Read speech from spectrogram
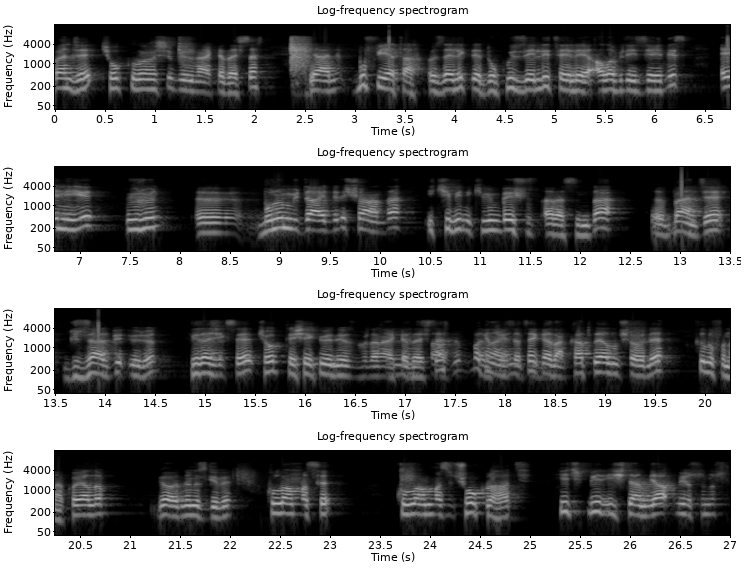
Bence çok kullanışlı bir ürün arkadaşlar. Yani bu fiyata özellikle 950 TL'ye alabileceğiniz en iyi ürün. Ee, bunun müdahilleri şu anda 2000-2500 arasında e, bence güzel bir ürün. Virajix'e çok teşekkür ediyoruz buradan arkadaşlar. Bakın Tabii arkadaşlar tekrardan katlayalım şöyle kılıfına koyalım. Gördüğünüz gibi kullanması kullanması çok rahat. Hiçbir işlem yapmıyorsunuz.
